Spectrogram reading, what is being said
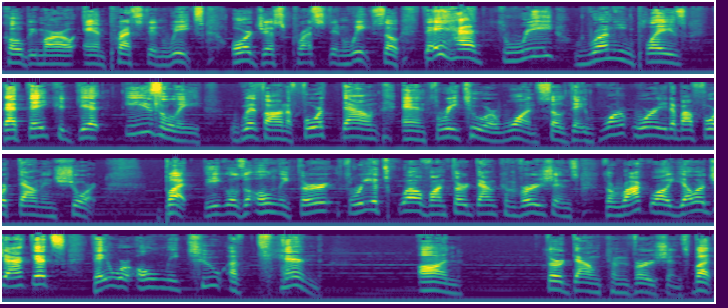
Kobe Morrow and Preston Weeks, or just Preston Weeks. So they had three running plays that they could get easily with on a fourth down and three, two, or one. So they weren't worried about fourth down and short. But the Eagles are only third, 3 of 12 on third down conversions. The Rockwall Yellow Jackets, they were only 2 of 10 on third down conversions. But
